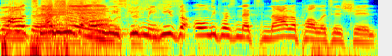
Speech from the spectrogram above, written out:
real about to he's the politician. only, excuse me, he's the only person that's not a politician,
